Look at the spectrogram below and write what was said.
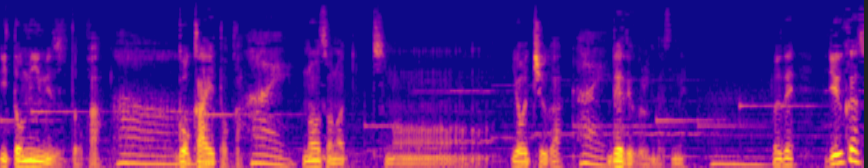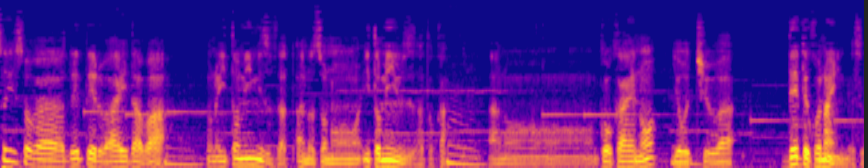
糸ミミズとか、ゴカイとかのその、その、幼虫が出てくるんですね。はい、それで、硫化水素が出てる間は、うん、その糸ミミズだ、あの、その、糸ミミズだとか、うん、あの、ゴカイの幼虫は出てこないんです。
